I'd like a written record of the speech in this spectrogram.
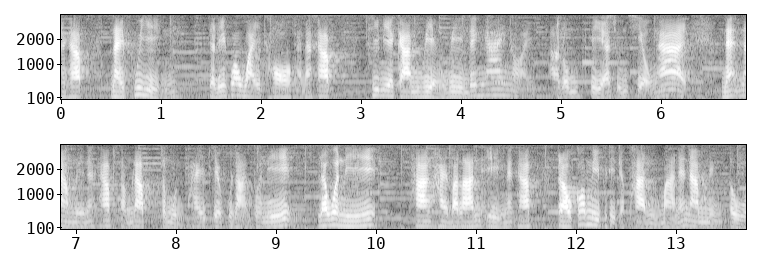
นะครับในผู้หญิงจะเรียกว่าวัยทองนะครับที่มีอาการเหวี่ยงวีนได้ง่ายหน่อย อารมณ์เสียฉุนเฉียวง่าย แนะนำเลยนะครับสำหรับสมุนไพรเจลกุหลาบตัวนี้ แล้ววันนี้ทางไฮบาลานเองนะครับเราก็มีผลิตภัณฑ์มาแนะนำหนึ่งตัว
